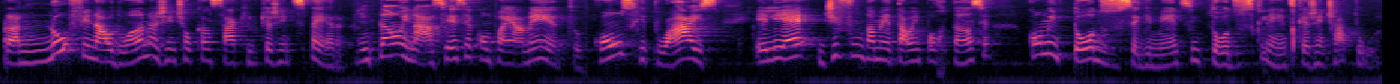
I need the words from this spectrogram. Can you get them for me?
para no final do ano a gente alcançar aquilo que a gente espera. Então, Inácio, esse acompanhamento com os rituais, ele é de fundamental importância como em todos os segmentos, em todos os clientes que a gente atua.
